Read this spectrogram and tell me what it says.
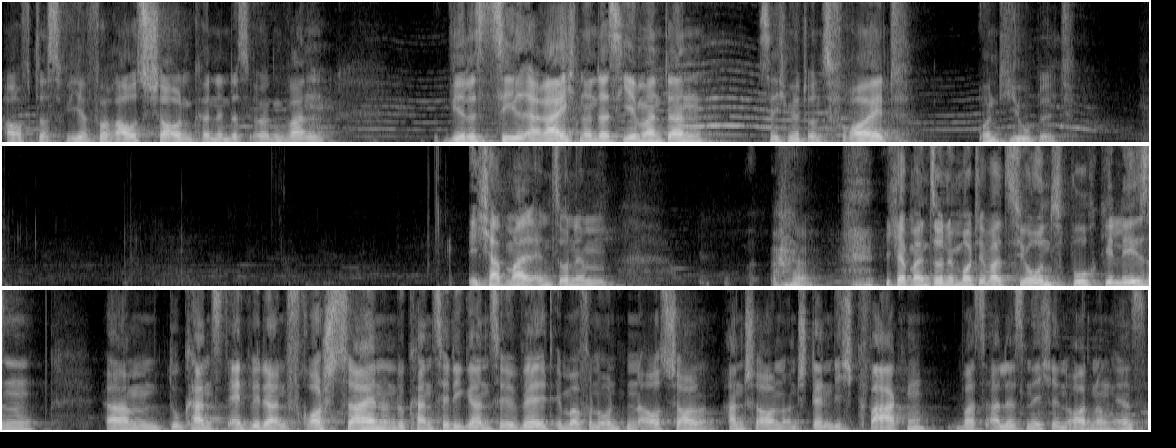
auf das wir vorausschauen können, dass irgendwann wir das Ziel erreichen und dass jemand dann sich mit uns freut und jubelt. Ich habe mal in so einem, ich habe mal in so einem Motivationsbuch gelesen, ähm, du kannst entweder ein Frosch sein und du kannst dir die ganze Welt immer von unten anschauen und ständig quaken, was alles nicht in Ordnung ist.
